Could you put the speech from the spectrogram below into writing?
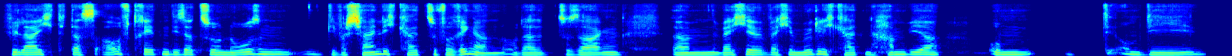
vielleicht das Auftreten dieser Zoonosen, die Wahrscheinlichkeit zu verringern oder zu sagen, ähm, welche, welche Möglichkeiten haben wir, um, um die,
